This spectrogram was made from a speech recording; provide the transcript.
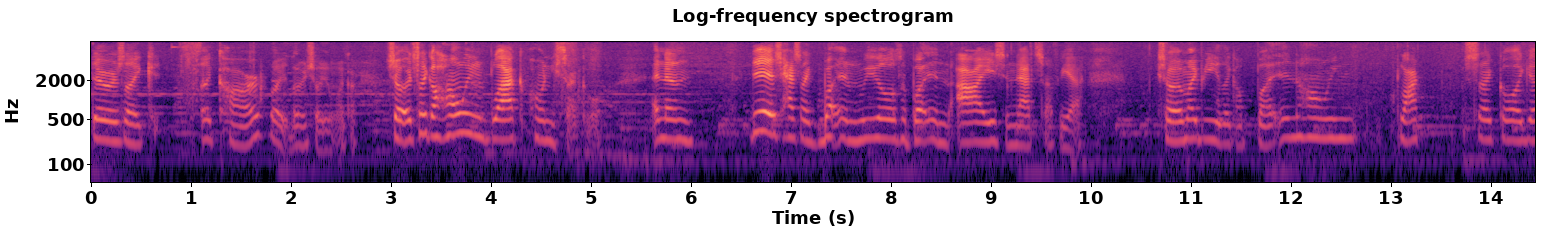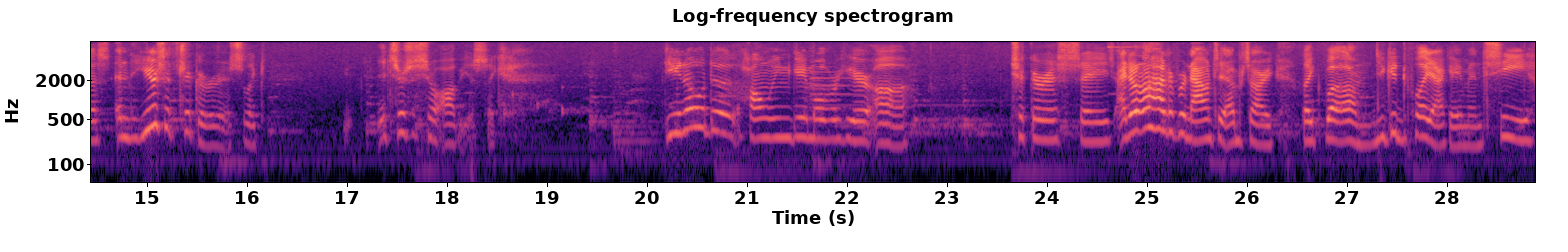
There was like a car. Wait, let me show you my car. So it's like a Halloween black pony cycle, and then this has like button wheels, a button eyes, and that stuff. Yeah. So it might be like a button Halloween black cycle, I guess. And here's a trigger is like it's just so obvious. Like do you know the Halloween game over here? Uh, Chicoris says. I don't know how to pronounce it. I'm sorry. Like, but um, you can play that game and see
